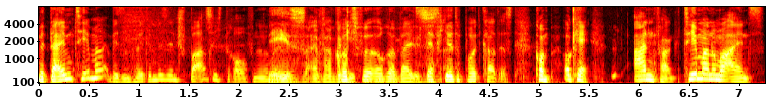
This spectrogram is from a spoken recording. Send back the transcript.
mit deinem Thema, wir sind heute ein bisschen spaßig drauf, ne? Nee, es ist einfach Kurz wirklich... für irre, weil es es der vierte Podcast ist. Komm, okay, Anfang. Thema Nummer eins.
